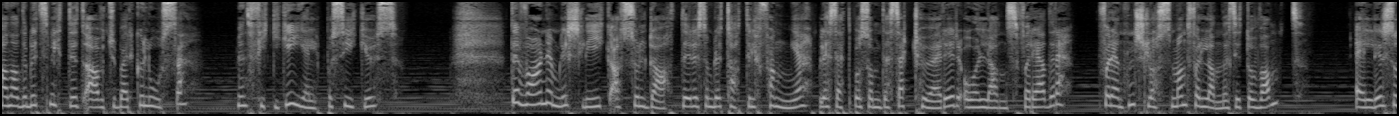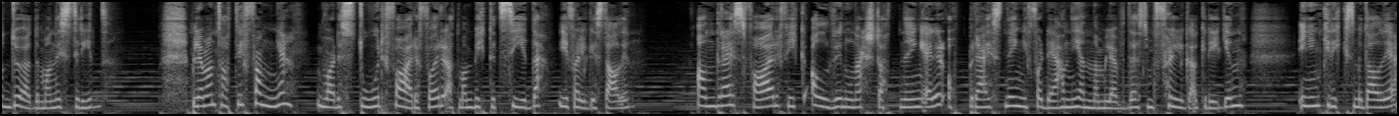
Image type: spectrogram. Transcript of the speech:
Han hadde blitt smittet av tuberkulose, men fikk ikke hjelp på sykehus. Det var nemlig slik at soldater som ble tatt til fange, ble sett på som desertører og landsforrædere, for enten sloss man for landet sitt og vant, eller så døde man i strid. Ble man tatt til fange, var det stor fare for at man byttet side, ifølge Stalin. Andrejs far fikk aldri noen erstatning eller oppreisning for det han gjennomlevde som følge av krigen, ingen krigsmedalje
